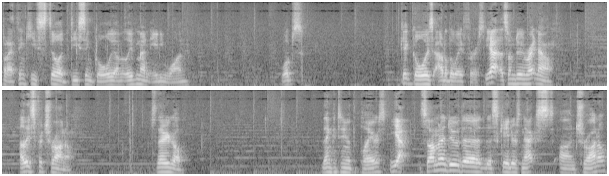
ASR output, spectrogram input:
but I think he's still a decent goalie. I'm gonna leave him at an 81. Whoops. Get goalies out of the way first. Yeah, that's what I'm doing right now. At least for Toronto. So there you go. Then continue with the players. Yeah, so I'm gonna do the the skaters next on Toronto.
